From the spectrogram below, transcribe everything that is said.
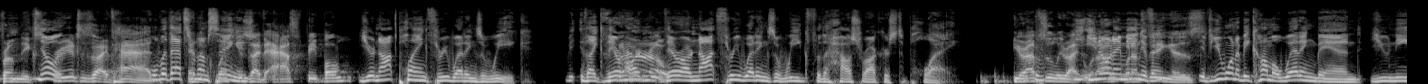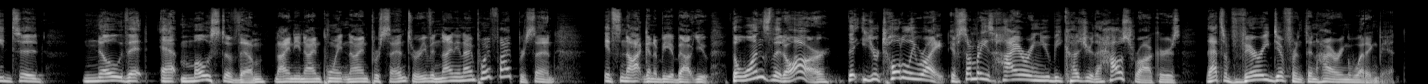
from the No. experiences I've had. Well, but that's what I'm saying is- I've asked people. You're not playing three weddings a week. Like there No, are no, no. there are not three weddings a week for the house rockers to play. You're absolutely right. You know what I I'm- mean? What if you, is, if you want to become a wedding band, you need to know that at most of them, 99.9% or even 99.5%, it's not going to be about you. The ones that are, that you're totally right. If somebody's hiring you because you're the house rockers, that's very different than hiring a wedding band.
